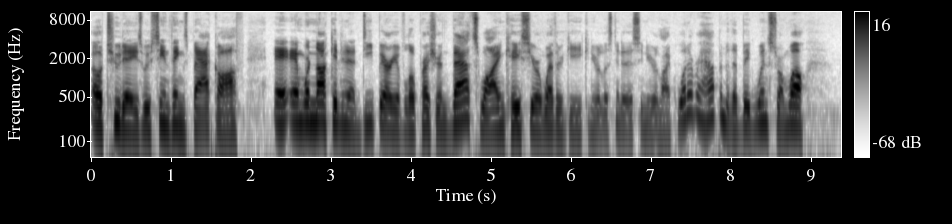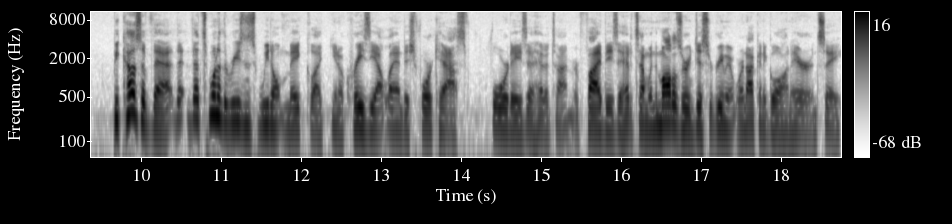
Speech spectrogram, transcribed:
oh, two days, we've seen things back off, and, we're not getting a deep area of low pressure. And that's why, in case you're a weather geek and you're listening to this and you're like, whatever happened to the big windstorm? Well, because of that, that's one of the reasons we don't make like you know crazy outlandish forecasts four days ahead of time or five days ahead of time. When the models are in disagreement we're not going to go on air and say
